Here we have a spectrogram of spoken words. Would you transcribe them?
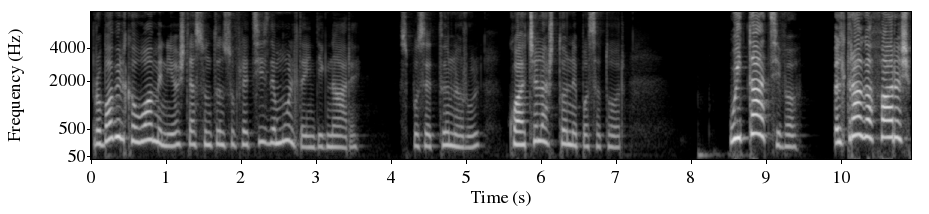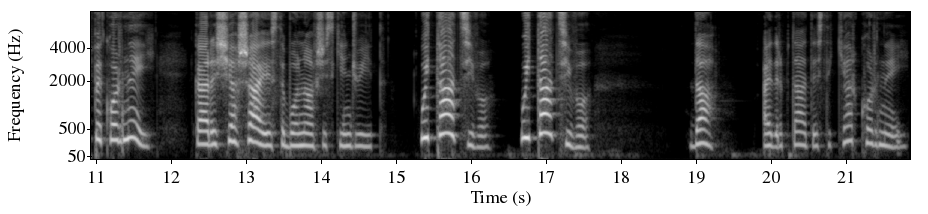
Probabil că oamenii ăștia sunt însuflețiți de multă indignare, spuse tânărul cu același ton nepăsător. Uitați-vă! Îl trag afară și pe Cornei, care și așa este bolnav și schingiuit. Uitați-vă! Uitați-vă! Da, ai dreptate, este chiar Cornei.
